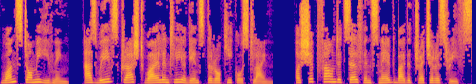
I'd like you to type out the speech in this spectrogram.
One stormy evening, as waves crashed violently against the rocky coastline, a ship found itself ensnared by the treacherous reefs.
